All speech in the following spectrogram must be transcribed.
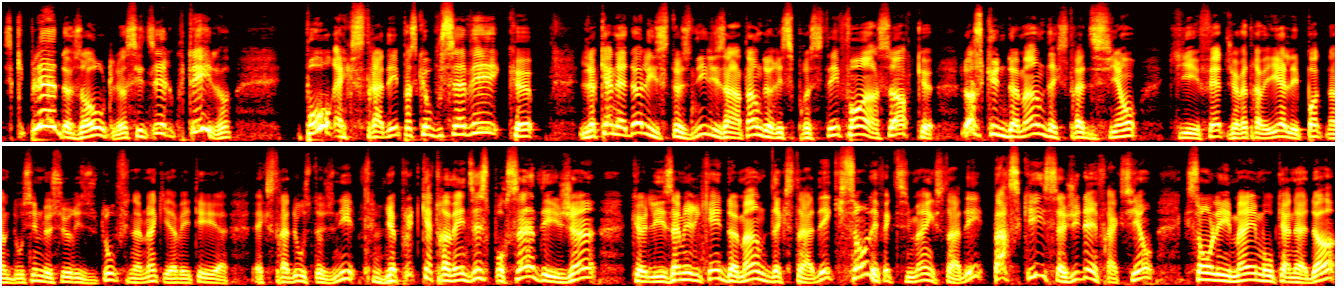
ce qui plaît d'eux autres, là, c'est dire, écoutez, là, pour extrader, parce que vous savez que le Canada, les États-Unis, les ententes de réciprocité font en sorte que lorsqu'une demande d'extradition qui est faite, j'avais travaillé à l'époque dans le dossier de M. Rizzuto, finalement, qui avait été euh, extradé aux États-Unis, il y a plus de 90% des gens que les Américains demandent d'extrader qui sont effectivement extradés parce qu'il s'agit d'infractions qui sont les mêmes au Canada.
